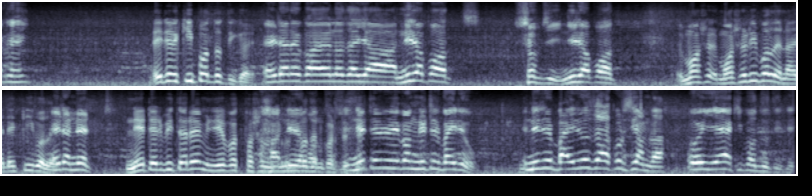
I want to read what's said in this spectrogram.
আগ্রহী। এইটার কি পদ্ধতি কয়? এইটারে কয় হলো যাইয়া নিরাপদ সবজি নিরাপদ মশুরি বলে না এটা কি বলে? এটা নেট নেটের ভিতরে নিরাপদ ফসল হ্যাঁ, উৎপাদন। করতেছে। নেটের এবং নেটের বাইরেও। নেটের বাইরেও যা করছি আমরা ওই একই পদ্ধতিতে।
